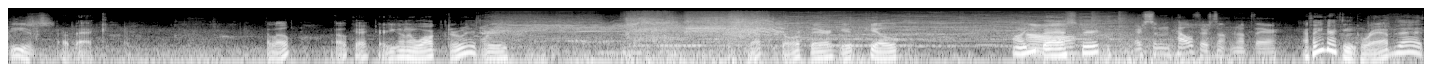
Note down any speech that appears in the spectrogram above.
these are back. Hello? Okay, are you gonna walk through it or? Yep, go up there, get killed. Oh, you Aw. bastard! There's some health or something up there. I think I can grab that.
